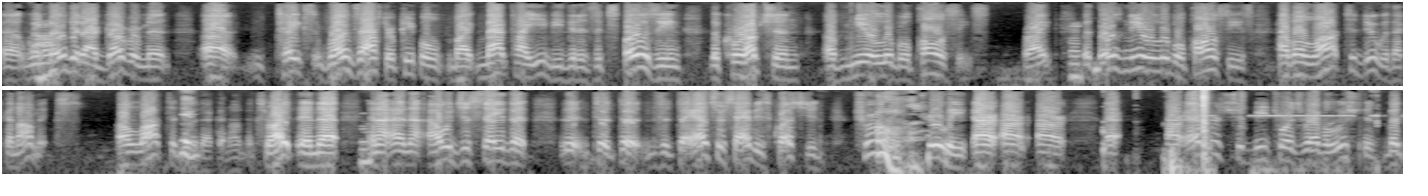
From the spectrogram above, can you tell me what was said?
uh, we Uh-huh. know that our government uh, takes runs after people like Matt Taibbi that is exposing the corruption of neoliberal policies, right? Mhm. But those neoliberal policies have a lot to do with economics, a lot to do Yeah. with economics, right? And uh, Mhm. and I and I would just say that uh, to to to, answer Sabby's question, truly, Oh. truly, our our our uh, our efforts should be towards revolution, but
